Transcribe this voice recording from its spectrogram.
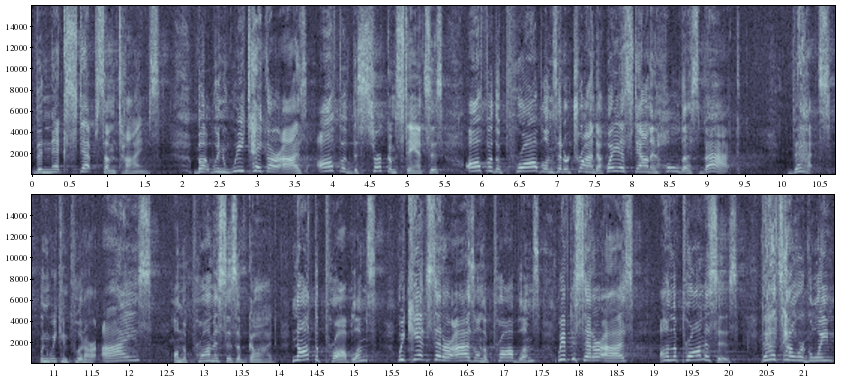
the next step sometimes. But when we take our eyes off of the circumstances, off of the problems that are trying to weigh us down and hold us back, that's when we can put our eyes on the promises of God, not the problems. We can't set our eyes on the problems. We have to set our eyes on the promises. That's how we're going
